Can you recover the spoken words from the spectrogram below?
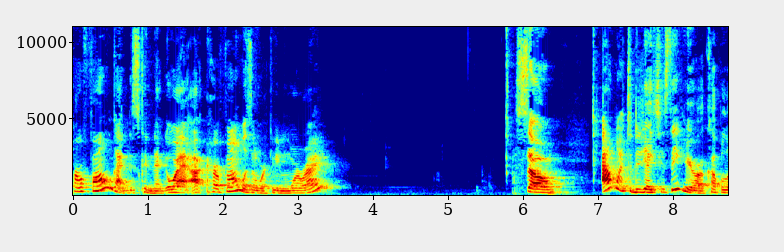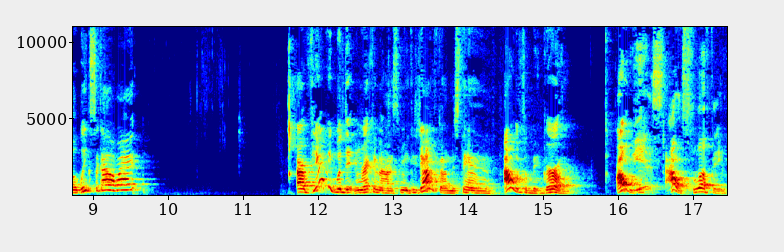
her phone got disconnected. Or I, I, her phone wasn't working anymore, right? So I went to the JCC here a couple of weeks ago, right? A few people didn't recognize me because y'all have to understand, I was a big girl. Oh, yes, I was fluffy.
